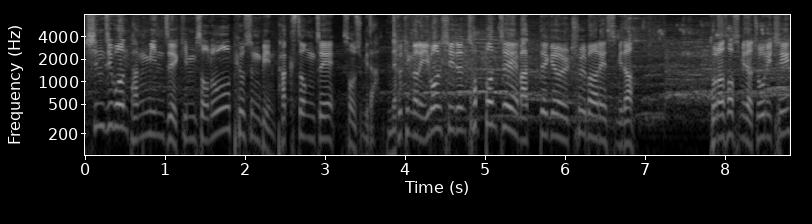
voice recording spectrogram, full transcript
신지원, 박민재, 김선우, 표승빈, 박성재 선수입니다. 네. 두 팀 간의 이번 시즌 첫 번째 맞대결 출발했습니다. 돌아섰습니다. 좋은 위치.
